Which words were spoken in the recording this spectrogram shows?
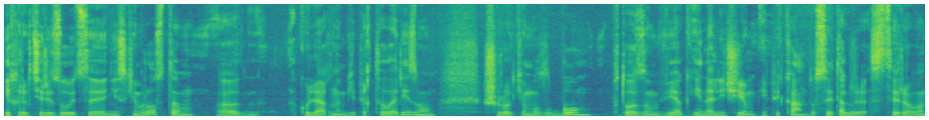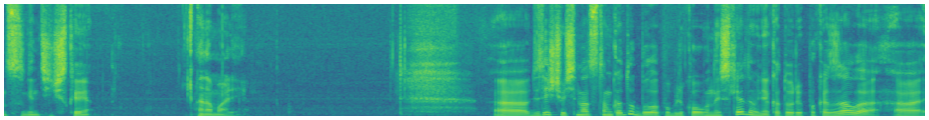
и характеризуется низким ростом, э, окулярным гипертелоризмом, широким лбом, птозом век и наличием эпикандуса, и также ассоциирован с генетической аномалией. А, в 2018 году было опубликовано исследование, которое показало а,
